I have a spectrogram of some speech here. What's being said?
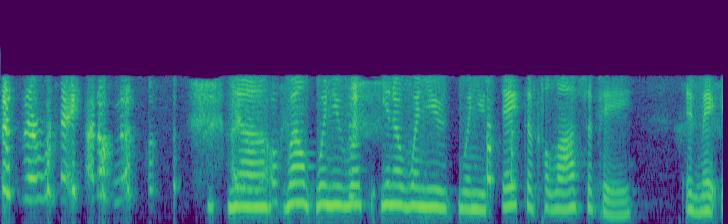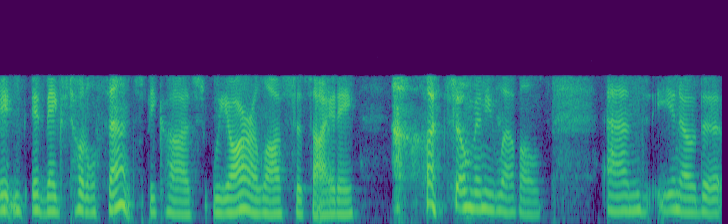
their way I don't know don't Yeah. know. Well, when you look, you know, when you when you state the philosophy, it ma- it it makes total sense because we are a lost society on so many levels. And you know the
